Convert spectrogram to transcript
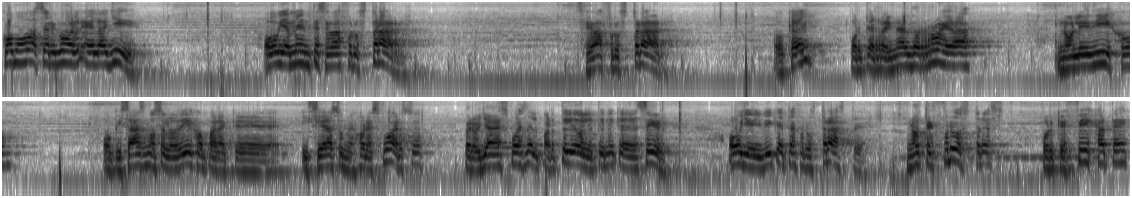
¿cómo va a hacer gol él allí? Obviamente se va a frustrar. Se va a frustrar. ¿Ok? porque Reinaldo Rueda no le dijo, o quizás no se lo dijo para que hiciera su mejor esfuerzo, pero ya después del partido le tiene que decir, oye, y vi que te frustraste, no te frustres, porque fíjate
